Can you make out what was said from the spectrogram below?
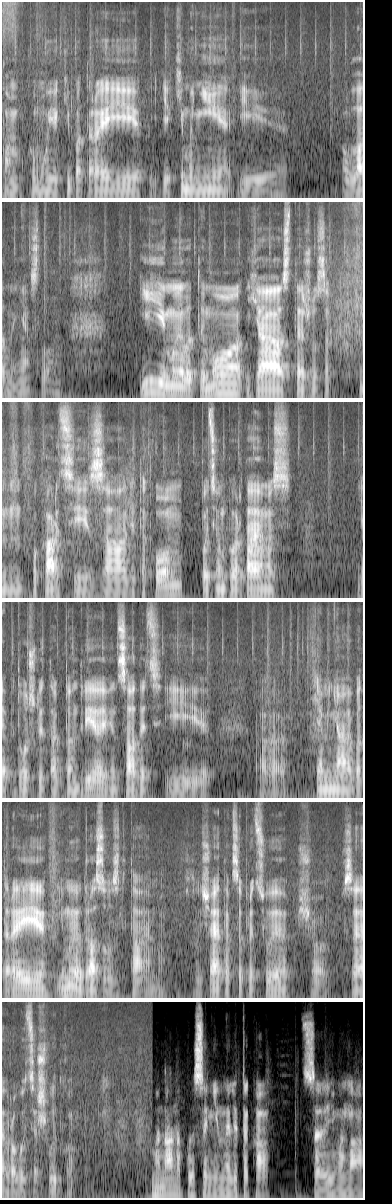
там кому які батареї, які мені і обладнання словом. І ми летимо. Я стежу за по карті за літаком. Потім повертаємось. Я підводжу літак до Андрія, він садить і е, я міняю батареї, і ми одразу взлітаємо. Зазвичай так це працює, що все робиться швидко. Імена написані на літаках. Це імена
